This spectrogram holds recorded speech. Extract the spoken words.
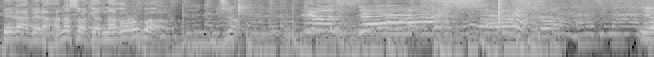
ベラベラ話すわけはなかろうかじゃいや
